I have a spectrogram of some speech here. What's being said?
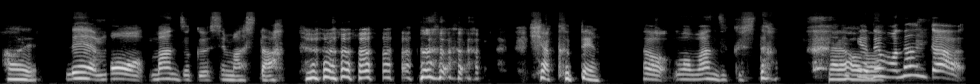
はい。で、もう満足しました。100点。そう、もう満足した。なるほど。いや、でもなんか、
